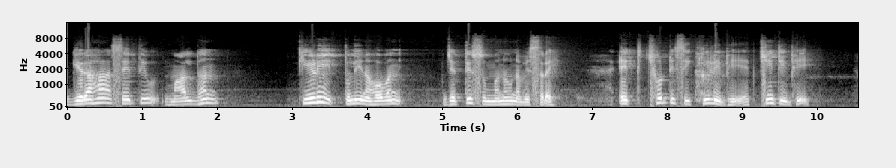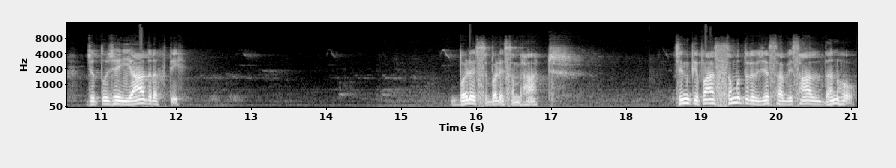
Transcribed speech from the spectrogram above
गिरहा सेतु मालधन, कीड़ी तुली न होवन, जे तिस मनु न विसरे एक छोटी सी कीड़ी भी, एक चींटी भी, जो तुझे याद रखती। बड़े से बड़े सम्राट, जिनके पास समुद्र जैसा विशाल धन हो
